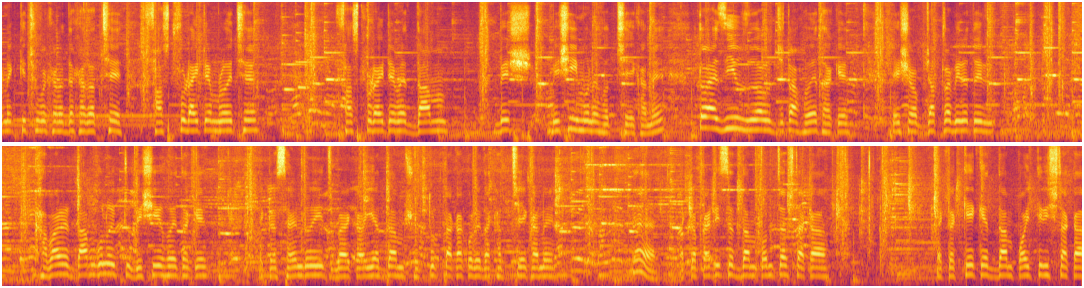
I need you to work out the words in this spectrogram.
অনেক কিছু এখানে দেখা যাচ্ছে। ফাস্ট ফুড আইটেম রয়েছে। ফাস্ট ফুড আইটেমের দাম বেশ বেশিই মনে হচ্ছে এখানে। তো অ্যাজ ইউজুয়াল যেটা হয়ে থাকে, এইসব যাত্রা বিরতির খাবারের দামগুলো একটু বেশি হয়ে থাকে। একটা স্যান্ডউইচ বা একটা ইয়ার দাম সত্তর টাকা করে দেখাচ্ছে এখানে। হ্যাঁ একটা প্যাটিসের দাম পঞ্চাশ টাকা, একটা কেকের দাম পঁয়ত্রিশ টাকা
